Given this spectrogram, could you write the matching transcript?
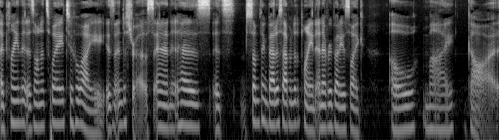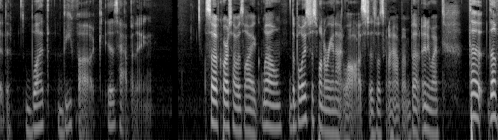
a plane that is on its way to Hawaii is in distress and it has it's something bad has happened to the plane and everybody is like, "Oh my god. What the fuck is happening?" So of course I was like, "Well, the boys just want to reenact Lost is what's going to happen." But anyway, the the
